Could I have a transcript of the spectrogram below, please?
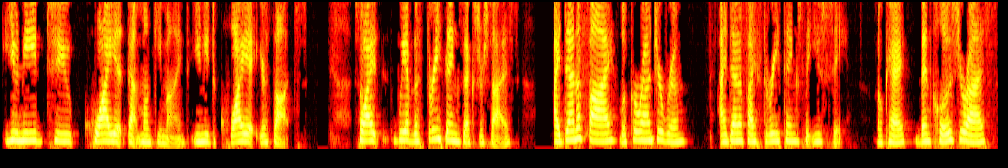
you need to quiet that monkey mind. You need to quiet your thoughts. So i we have the three things exercise identify look around your room identify three things that you see okay? Then close your eyes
